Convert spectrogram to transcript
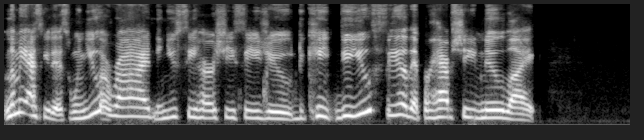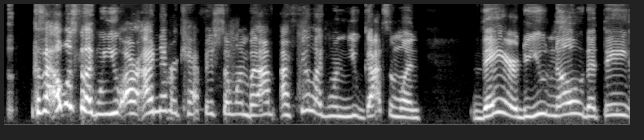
let me ask you this: When you arrived and you see her, she sees you. Do, do you feel that perhaps she knew, like, because I almost feel like when you are, I never catfish someone, but I, I feel like when you got someone there, do you know that they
